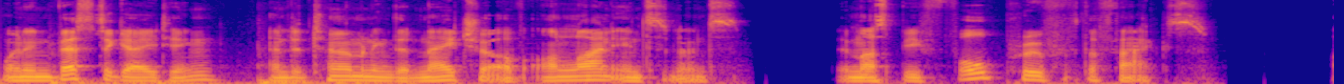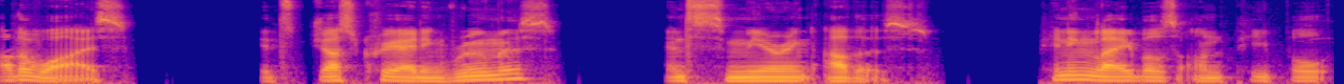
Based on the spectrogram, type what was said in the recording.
When investigating and determining the nature of online incidents, there must be full proof of the facts. Otherwise, it's just creating rumors and smearing others, pinning labels on people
